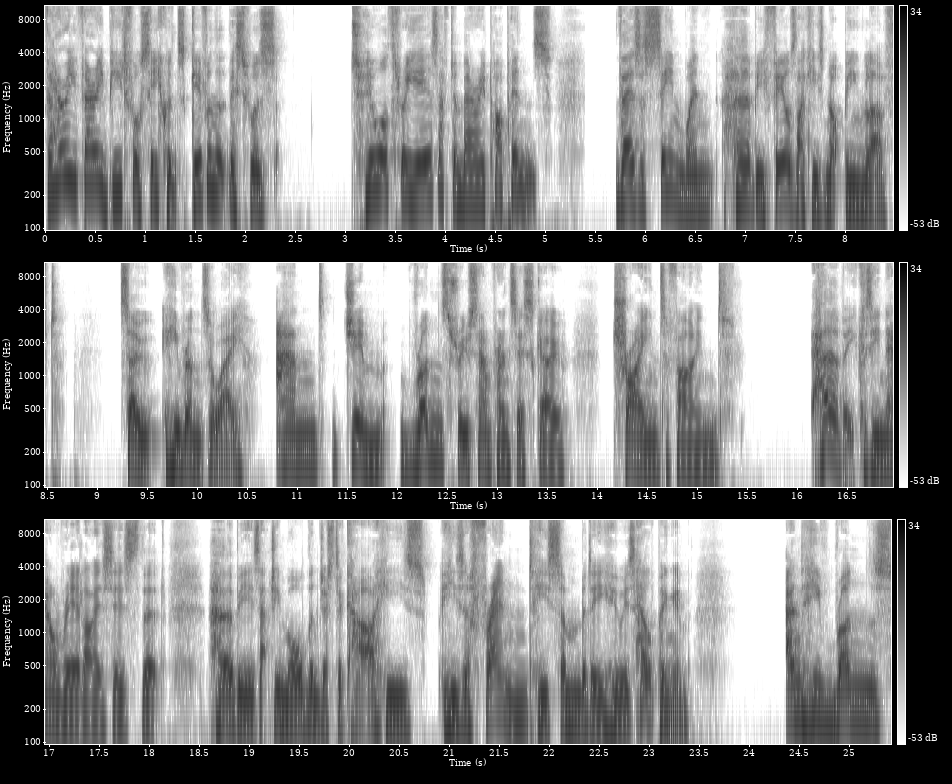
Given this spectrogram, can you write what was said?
very, very beautiful sequence, given that this was two or three years after Mary Poppins there's a scene when Herbie feels like he's not being loved. So he runs away. And Jim runs through San Francisco trying to find Herbie because he now realizes that Herbie is actually more than just a car. He's he's a friend. He's somebody who is helping him. And he runs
